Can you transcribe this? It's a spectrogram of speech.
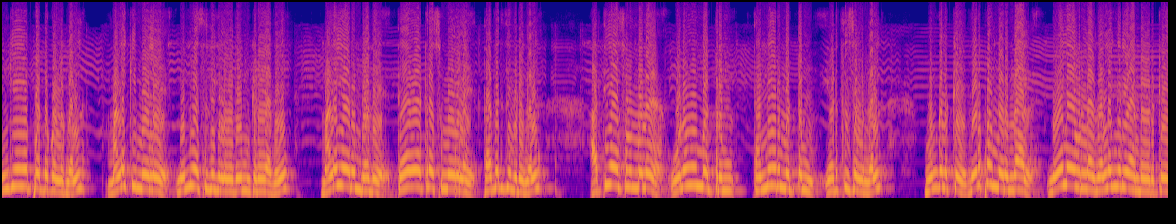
இங்கேயே போட்டுக் கொள்ளுங்கள். மலைக்கு மேலே மின் வசதிகள் எதுவும் கிடையாது. மலை ஏறும்போது தேவையற்ற சுமைகளை தவிர்த்து விடுங்கள். அத்தியாவசியமான உணவு மற்றும் தண்ணீர் மட்டும் எடுத்து செல்லுங்கள். உங்களுக்கு விருப்பம் இருந்தால் மேலே உள்ள வெள்ளங்கிரி ஆண்டவருக்கு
